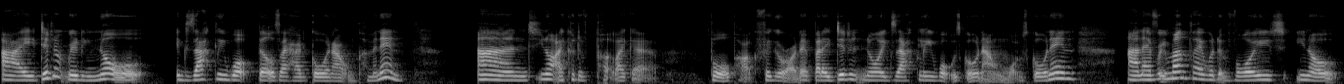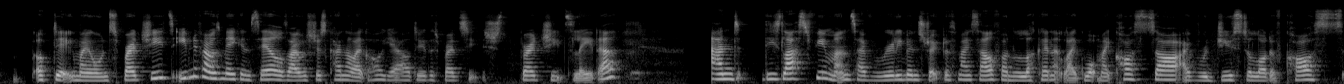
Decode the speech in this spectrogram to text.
I didn't really know exactly what bills I had going out and coming in. And you know, I could have put like a ballpark figure on it, but I didn't know exactly what was going out and what was going in. And every month I would avoid, you know, updating my own spreadsheets. Even if I was making sales, I was just kind of like, oh yeah, I'll do the spreadsheet spreadsheets later. And these last few months, I've really been strict with myself on looking at like what my costs are. I've reduced a lot of costs,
